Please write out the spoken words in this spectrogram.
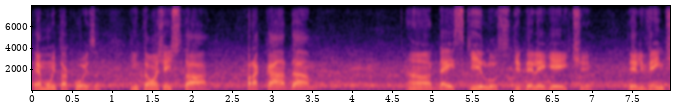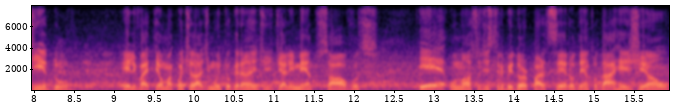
É muita coisa. Então, a gente está, para cada uh, 10 quilos de delegate ele vendido, ele vai ter uma quantidade muito grande de alimentos salvos e o nosso distribuidor parceiro dentro da região,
